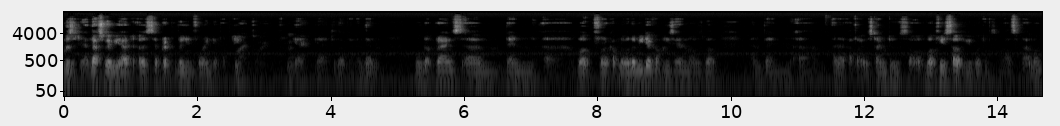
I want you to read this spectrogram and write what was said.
visit it. And that's where we had a separate pavilion for India property. Right, right. Yeah, yeah, to go there. and then moved up ranks. Um, then uh, worked for a couple of other media companies here and all as well. And then um, and I, I thought it was time to sort of work for yourself if you're working for someone else for that long.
